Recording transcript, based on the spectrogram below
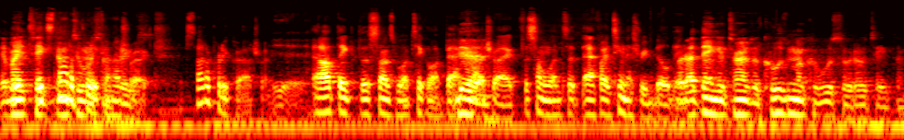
They might It- take it's them not a two pretty and contract. picks. It's not a pretty contract. Yeah. I don't think the Suns will take on a bad Yeah. contract for someone to that for a team that's rebuilding. But I think in terms of Kuzma and Caruso, they'll take them.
